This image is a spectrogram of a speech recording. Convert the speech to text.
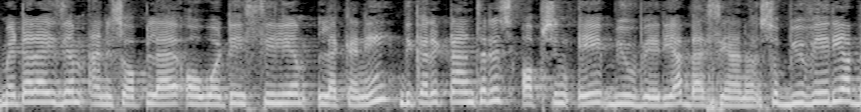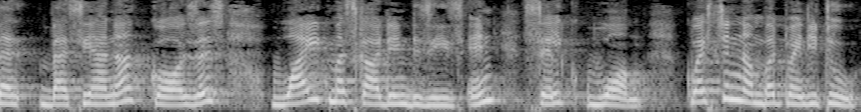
Metarhizium anisopliae or Verticillium lecanii. The correct answer is option A, Beauveria bassiana. So Beauveria bassiana causes white muscardine disease in silkworm. Question number 22.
